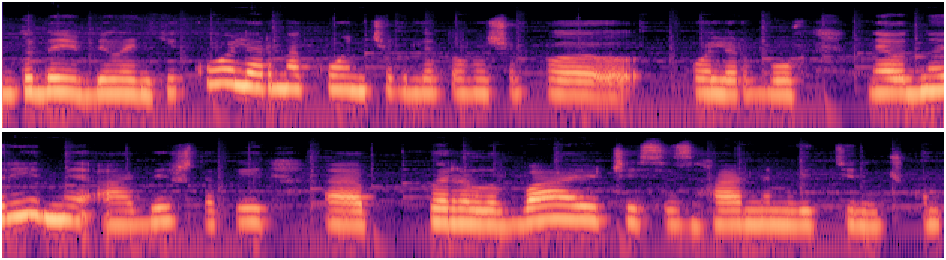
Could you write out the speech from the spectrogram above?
Додаю біленький колір на кончик для того, щоб е, колір був не однорідний, а більш такий е, переливаючийся з гарним відтіночком.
